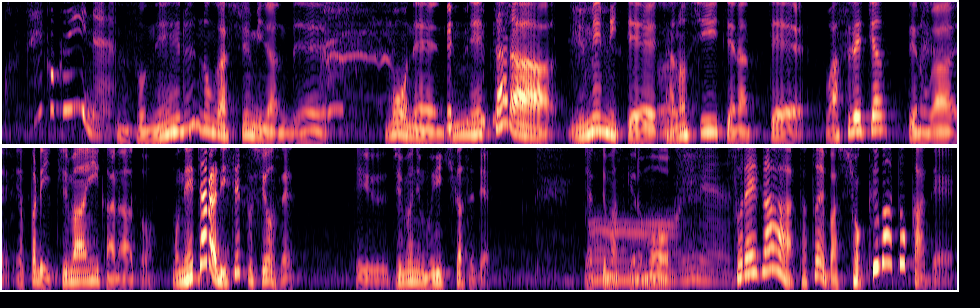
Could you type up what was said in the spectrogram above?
あ性格いいね、うんそう寝るのが趣味なんで もうね 寝たら夢見て楽しいってなって忘れちゃうっていうのがやっぱり一番いいかなと。もう寝たらリセットしようぜ。っていう自分にも言い聞かせてやってますけども。それが例えば職場とかで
